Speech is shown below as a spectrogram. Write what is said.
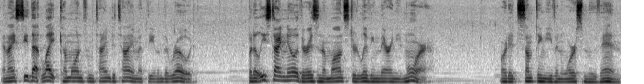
and I see that light come on from time to time at the end of the road. But at least I know there isn't a monster living there anymore. Or did something even worse move in?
